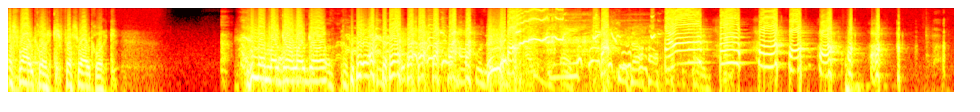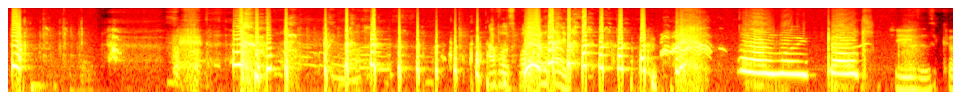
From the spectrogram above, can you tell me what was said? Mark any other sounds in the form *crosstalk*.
Press right click. Press right click. *laughs* And then let go. Let go. Apple's was it? On the bed. *laughs* oh my god. Jesus Christ.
